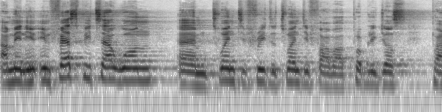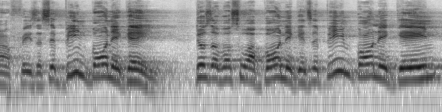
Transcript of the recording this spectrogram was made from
I mean, in, 1 Peter 1 um, 23 to 25, I'll probably just paraphrase. I say, being born again, those of us who are born again, say, being born again,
